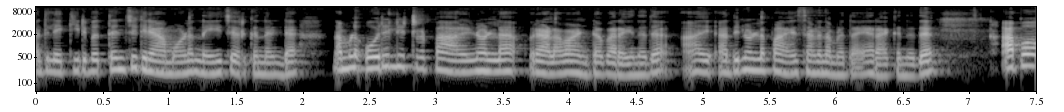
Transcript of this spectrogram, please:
അതിലേക്ക് ഇരുപത്തഞ്ച് ഗ്രാമോളം നെയ്യ് ചേർക്കുന്നുണ്ട്. നമ്മൾ ഒരു ലിറ്റർ പാലിനുള്ള ഒരളവാണ് കേട്ടോ പറയുന്നത്. അതിനുള്ള പായസമാണ് നമ്മൾ തയ്യാറാക്കുന്നത്. അപ്പോൾ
